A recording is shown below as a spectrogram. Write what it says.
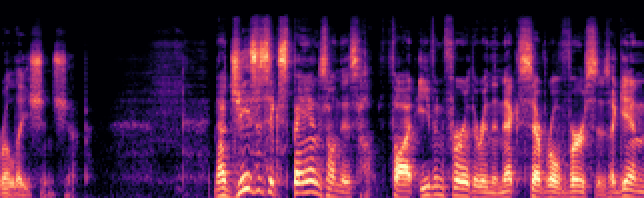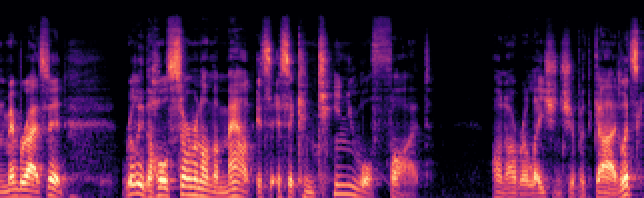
relationship. Now, Jesus expands on this thought even further in the next several verses. Again, remember I said, really, the whole Sermon on the Mount, it's, it's a continual thought on our relationship with God. Let's,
